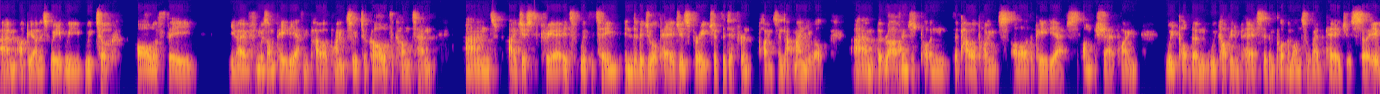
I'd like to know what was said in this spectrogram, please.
Um, I'll be honest, we, we, we took all of the, you know, everything was on PDF and PowerPoint. So we took all of the content and I just created with the team individual pages for each of the different points in that manual. Um, but rather than just putting the PowerPoints or the PDFs onto SharePoint, we put them, we copied and pasted and put them onto web pages. So it,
